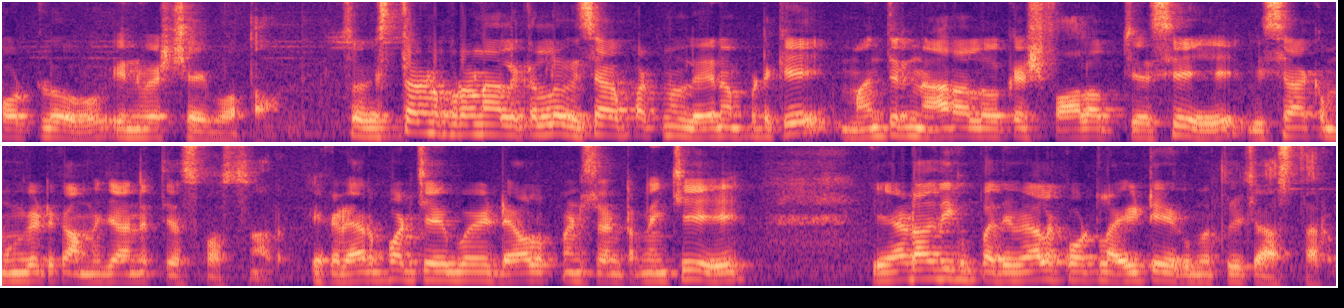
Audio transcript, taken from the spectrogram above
కోట్లు ఇన్వెస్ట్ చేయబోతా ఉంది. సో విస్తరణ ప్రణాళికల్లో విశాఖపట్నం లేనప్పటికీ మంత్రి నారా లోకేష్ ఫాలోఅప్ చేసి విశాఖ ముంగటికి అమెజాన్ని తీసుకొస్తున్నారు. ఇక్కడ ఏర్పాటు చేయబోయే డెవలప్మెంట్ సెంటర్ నుంచి ఏడాదికి పదివేల కోట్ల ఐటీ ఎగుమతులు చేస్తారు.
